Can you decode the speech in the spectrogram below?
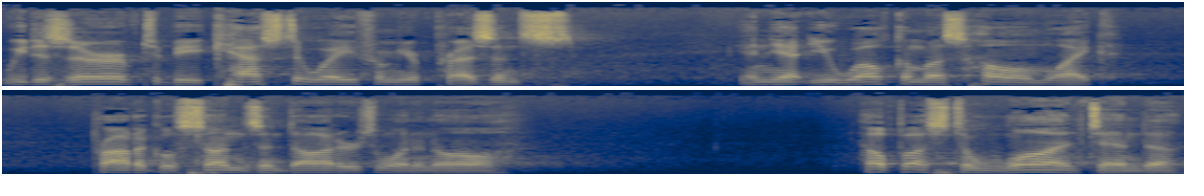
We deserve to be cast away from your presence, and yet you welcome us home like prodigal sons and daughters, one and all. Help us to want and to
